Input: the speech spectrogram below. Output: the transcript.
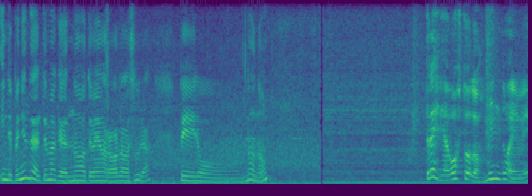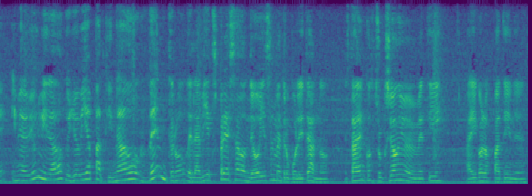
Independiente del tema que no te vayan a robar la basura. Pero no, ¿no? 3 de agosto 2009 y me había olvidado que yo había patinado dentro de la vía expresa donde hoy es el metropolitano. Estaba en construcción y me metí ahí con los patines.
